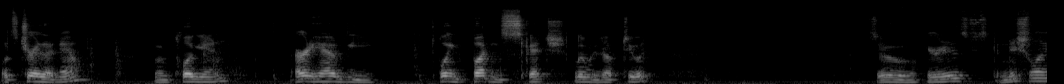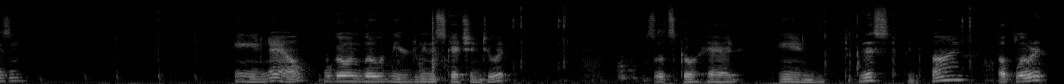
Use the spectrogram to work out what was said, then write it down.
Let's try that now. I'm going to plug in. I already have the blank button sketch loaded up to it. So here it is, just initializing. And now we'll go and load the Arduino sketch into it. So let's go ahead and do this to pin 5, upload it.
